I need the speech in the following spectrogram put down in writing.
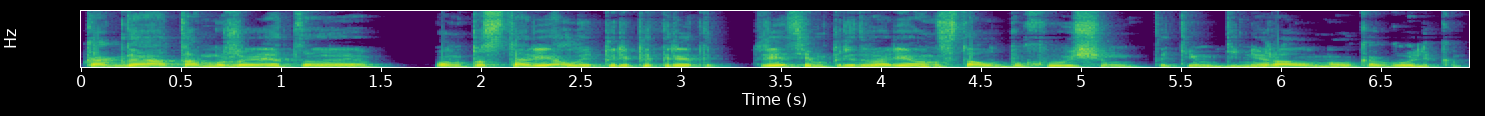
когда там уже это, он постарел, и при Петре Третьем при дворе он стал бухующим таким генералом-алкоголиком,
